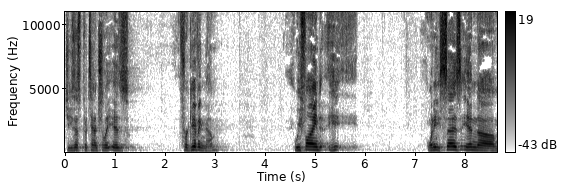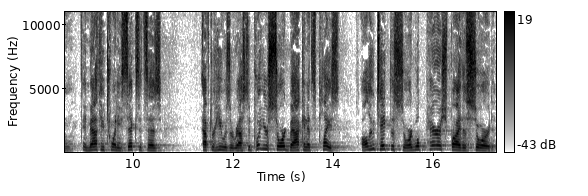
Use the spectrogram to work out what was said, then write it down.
Jesus potentially is forgiving them, we find he, when he says in, um, in Matthew 26, it says, after he was arrested, Put your sword back in its place. All who take the sword will perish by the sword.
